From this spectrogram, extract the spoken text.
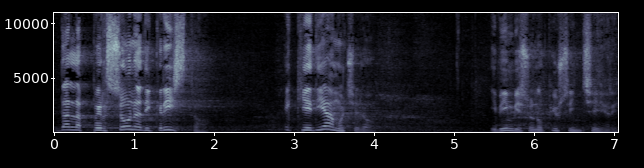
dalla persona di Cristo. E chiediamocelo. I bimbi sono più sinceri.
